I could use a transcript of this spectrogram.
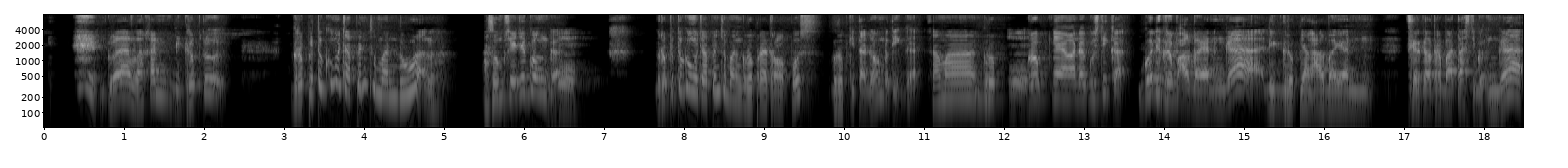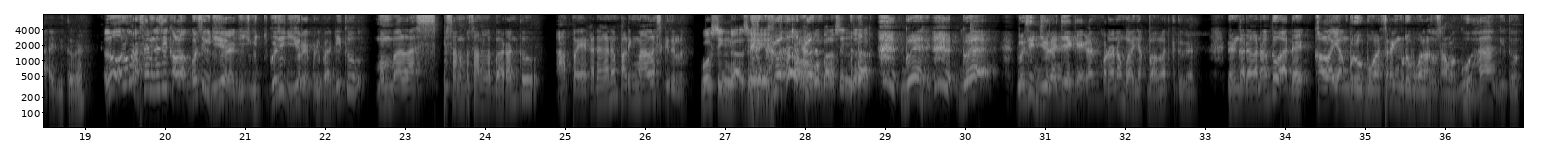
gue bahkan di grup tuh grup itu gue ngucapin cuma dua loh. Asumsi aja gue enggak. Hmm. Grup itu gue ngucapin cuma grup Retropus, grup kita doang bertiga, sama grup Hmm. grupnya yang ada Gustika. Gue di grup Albayan enggak, di grup yang Albayan circle terbatas juga enggak gitu kan. Lu lu ngerasain gak sih kalau gue sih jujur ya, gue sih jujur ya pribadi tuh membalas pesan-pesan lebaran tuh apa ya kadang-kadang paling malas gitu loh. Gue sih enggak sih. Kalau gue balas sih enggak. gue gue gue sih jujur aja kayak kan kadang-kadang banyak banget gitu kan. Dan kadang-kadang tuh ada kalau yang berhubungan sering berhubungan langsung sama gue gitu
